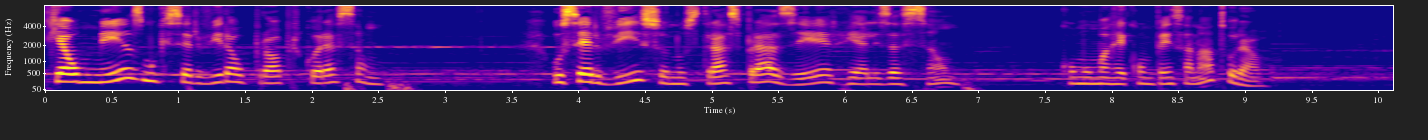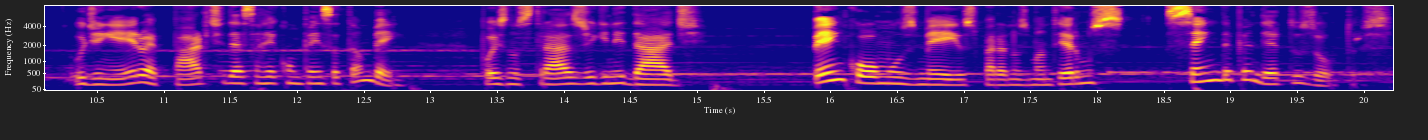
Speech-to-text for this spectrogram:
que é o mesmo que servir ao próprio coração. O serviço nos traz prazer, realização, como uma recompensa natural. O dinheiro é parte dessa recompensa também, pois nos traz dignidade, bem como os meios para nos mantermos sem depender dos outros.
